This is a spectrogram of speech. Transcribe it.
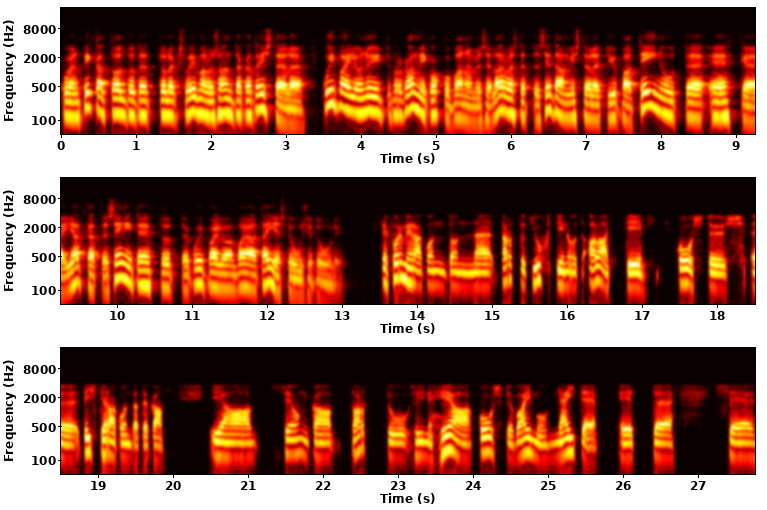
kui on pikalt oldud, et tuleks võimalus anda ka teistele. kui palju nüüd programmi kokkupanemisel arvestate seda, mis te olete juba teinud ehk jätkate seni tehtud, kui palju on vaja täiesti uusi tuuli? Reformierakond on äh, Tartut juhtinud alati koostöös äh, teiste erakondadega ja see on ka Tartu selline hea koostöövaimu näide, et see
